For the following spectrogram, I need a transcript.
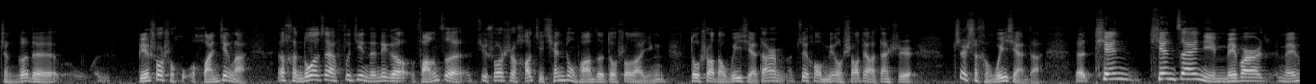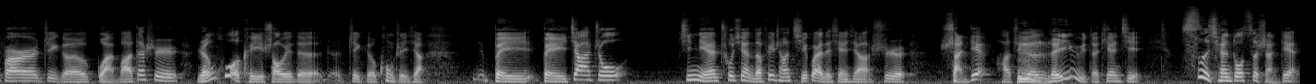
整个的。别说是环境了，呃，很多在附近的那个房子，据说是好几千栋房子都受到影，都受到威胁。当然最后没有烧掉，但是这是很危险的。呃，天天灾你没法没法这个管吧，但是人祸可以稍微的这个控制一下。北北加州今年出现的非常奇怪的现象是闪电哈，这个雷雨的天气，四千多次闪电，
